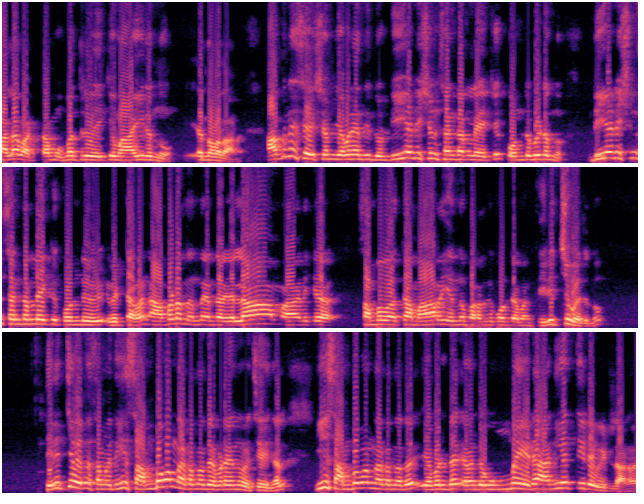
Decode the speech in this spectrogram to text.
പലവട്ടം ഉപദ്രവിക്കുമായിരുന്നു എന്നുള്ളതാണ്. അതിനുശേഷം ഇവൻ എന്ത് ചെയ്തു? ഡി അഡിഷൻ സെന്ററിലേക്ക് കൊണ്ടുവിടുന്നു. ഡി അഡിഷൻ സെന്ററിലേക്ക് കൊണ്ടുവിട്ടവൻ അവിടെ നിന്ന് എന്താ എല്ലാം എനിക്ക് സംഭവമൊക്കെ മാറി എന്ന് പറഞ്ഞുകൊണ്ട് അവൻ തിരിച്ചു വരുന്നു. തിരിച്ചു വരുന്ന സമയത്ത് ഈ സംഭവം നടന്നത് എവിടെയെന്ന് വെച്ച് കഴിഞ്ഞാൽ ഈ സംഭവം നടന്നത് ഇവളുടെ ഇവന്റെ ഉമ്മയുടെ അനിയത്തിയുടെ വീട്ടിലാണ്.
